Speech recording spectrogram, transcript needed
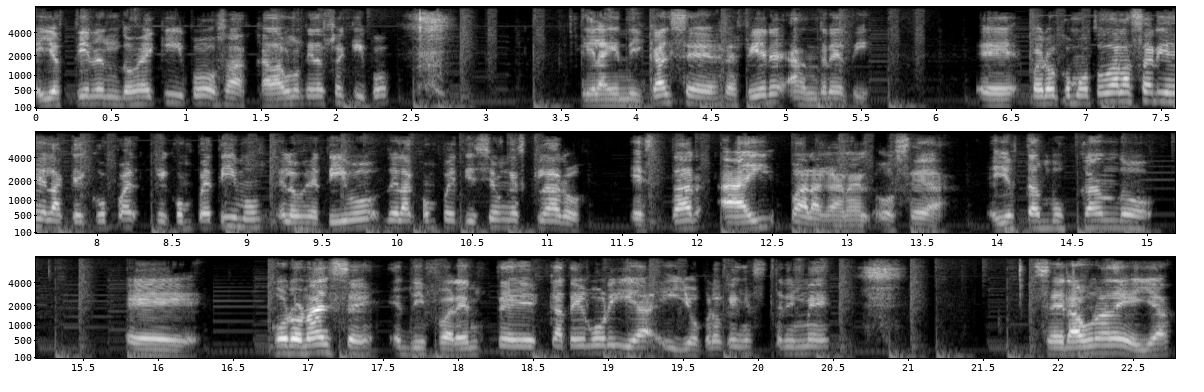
Ellos tienen dos equipos, o sea, cada uno tiene su equipo. Y la indicar se refiere a Andretti. Eh, pero como todas las series en las que, que competimos, el objetivo de la competición es claro, estar ahí para ganar. O sea, ellos están buscando eh, coronarse en diferentes categorías y yo creo que en Stream será una de ellas.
